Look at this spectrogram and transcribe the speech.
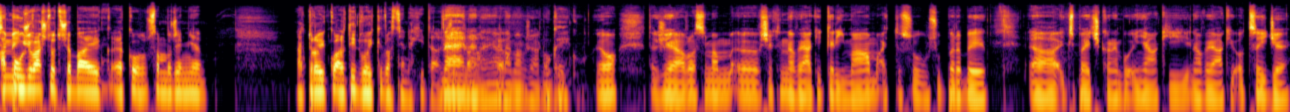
a mi... používáš to třeba jako samozřejmě Na trojku, ale ty dvojky vlastně nechytáš. Ne, ne, ne, já nemám žádnou okay. dvojku. Jo, takže já vlastně mám uh, všechny navijáky, který mám, ať to jsou Superby, uh, XP nebo i nějaký navijáky od Sage,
